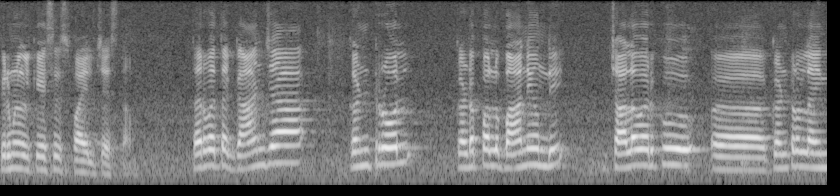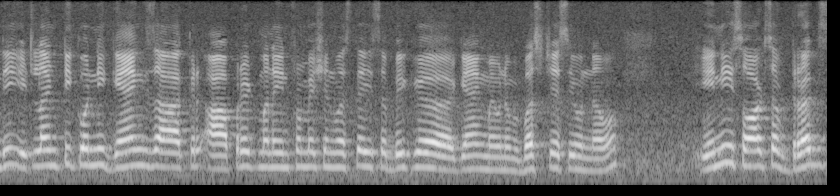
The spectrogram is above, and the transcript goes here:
క్రిమినల్ కేసెస్ ఫైల్ చేస్తాం. తర్వాత గాంజా కంట్రోల్ కడపలో బాగానే ఉంది. చాలా వరకు కంట్రోల్ అయింది. ఇట్లాంటి కొన్ని గ్యాంగ్స్ ఆపరేట్ మన ఇన్ఫర్మేషన్ వస్తే ఇట్స్ అ బిగ్ గ్యాంగ్ మేము బస్ చేసి ఉన్నాము. Any sorts of drugs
